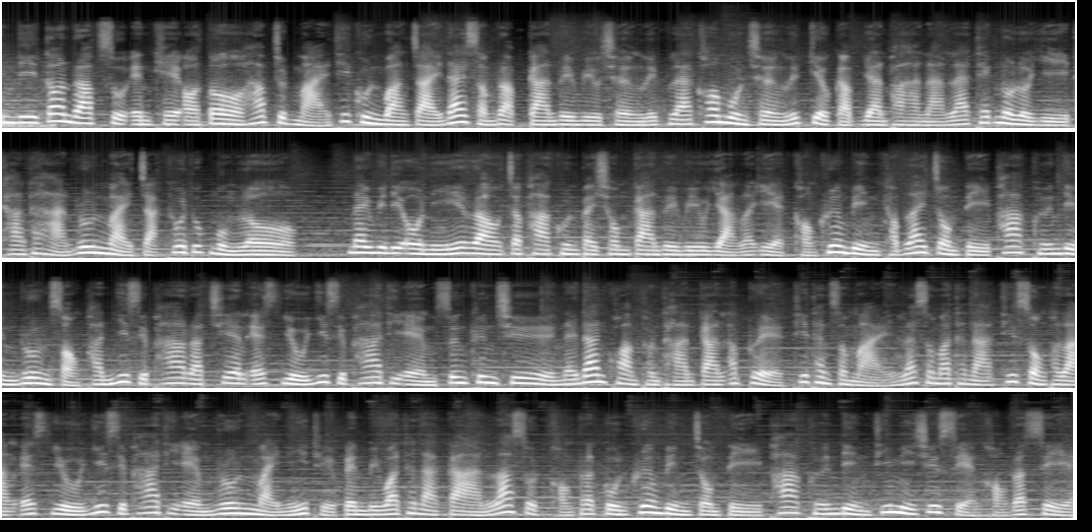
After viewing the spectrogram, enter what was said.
ยินดีต้อนรับสู่ NK Auto Hub จุดหมายที่คุณวางใจได้สำหรับการรีวิวเชิงลึกและข้อมูลเชิงลึกเกี่ยวกับยานพาหนะและเทคโนโลยีทางทหารรุ่นใหม่จากทั่วทุกมุมโลก ในวิดีโอนี้เราจะพาคุณไปชมการรีวิวอย่างละเอียดของเครื่องบินขับไล่โจมตีภาคพื้นดินรุ่น 2025 Russian Su-25TM ซึ่งขึ้นชื่อในด้านความทนทานการอัปเกรดที่ทันสมัย และสมรรถนะที่ทรงพลัง Su-25TM รุ่นใหม่นี้ถือเป็นวิวัฒนาการล่าสุดของตระกูลเครื่องบินโจมตีภาคพื้นดินที่มีชื่อเสียงของรัสเซีย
